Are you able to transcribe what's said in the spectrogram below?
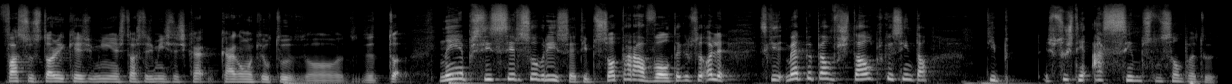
faço o story que as minhas tostas mistas cagam aquilo tudo. Ou to... Nem é preciso ser sobre isso. É tipo só estar à volta. Que as pessoas, olha, se quiser, mete papel vegetal porque assim tal. Tipo, as pessoas têm. Há sempre solução para tudo.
